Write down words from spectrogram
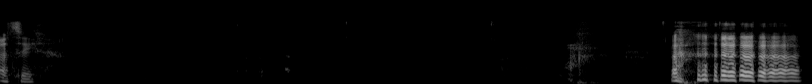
Let's see. Oh,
